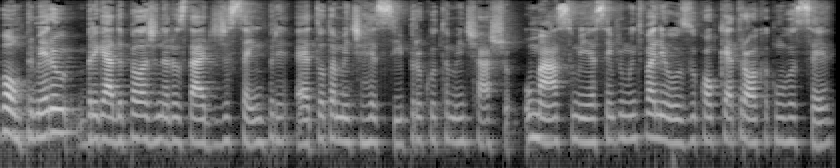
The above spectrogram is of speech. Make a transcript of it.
Bom, primeiro, obrigada pela generosidade de sempre. É totalmente recíproco, também te acho o máximo e é sempre muito valioso qualquer troca com você.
